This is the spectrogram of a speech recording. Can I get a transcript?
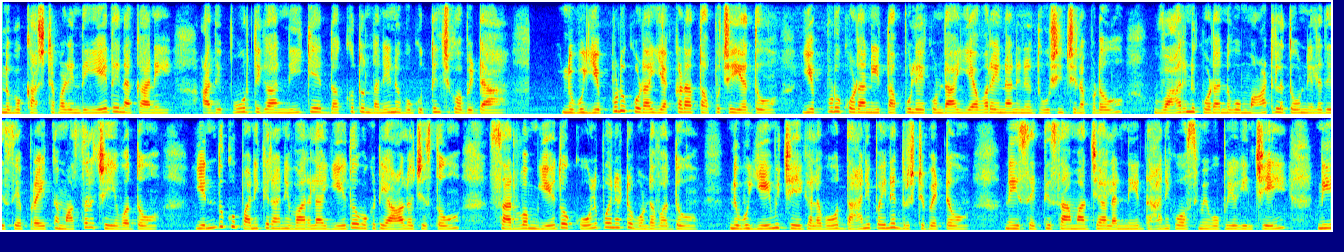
నువ్వు కష్టపడింది ఏదైనా కానీ అది పూర్తిగా నీకే దక్కుతుందని నువ్వు గుర్తించుకో బిడ్డ. నువ్వు ఎప్పుడు కూడా ఎక్కడా తప్పు చేయొద్దు. ఎప్పుడు కూడా నీ తప్పు లేకుండా ఎవరైనా నిన్ను దూషించినప్పుడు వారిని కూడా నువ్వు మాటలతో నిలదీసే ప్రయత్నం అస్సలు చేయవద్దు. ఎందుకు పనికిరాని వారిలా ఏదో ఒకటి ఆలోచిస్తూ సర్వం ఏదో కోల్పోయినట్టు ఉండవద్దు. నువ్వు ఏమి చేయగలవో దానిపైనే దృష్టి పెట్టు. నీ శక్తి సామర్థ్యాలన్నీ దానికోసమే ఉపయోగించి నీ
